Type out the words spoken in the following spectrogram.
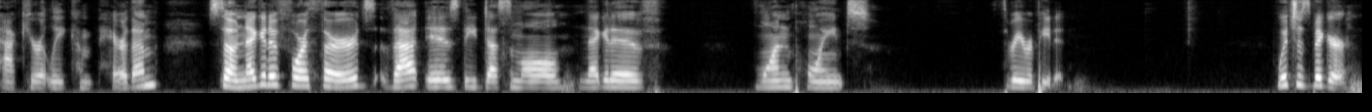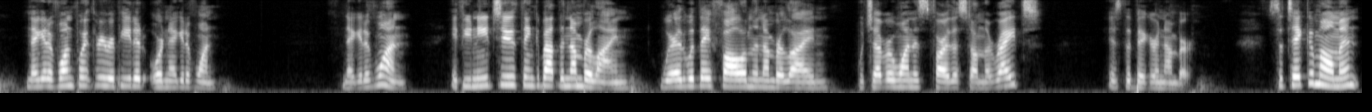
accurately compare them. So negative 4 thirds, that is the decimal negative 1.3 repeated. Which is bigger, negative 1.3 repeated or negative 1? Negative 1. If you need to, think about the number line. Where would they fall on the number line? Whichever one is farthest on the right is the bigger number. So take a moment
